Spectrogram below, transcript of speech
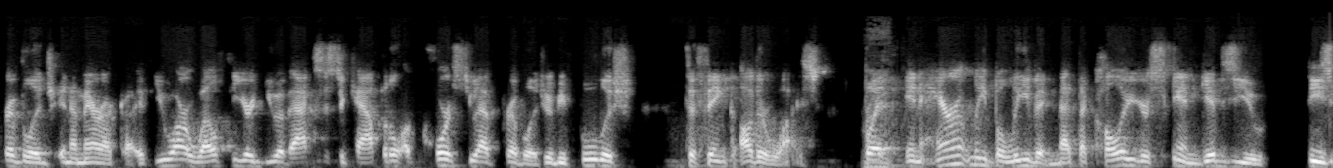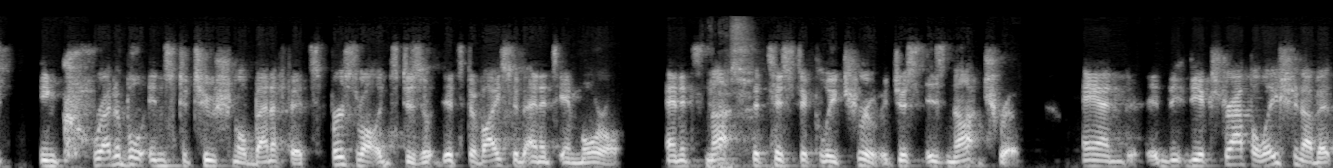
privilege in America. If you are wealthier, you have access to capital, of course you have privilege. It would be foolish to think otherwise but right. inherently believing that the color of your skin gives you these incredible institutional benefits. First of all, it's it's divisive and it's immoral, and it's not yes. statistically true. It just is not true. And the, the extrapolation of it,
